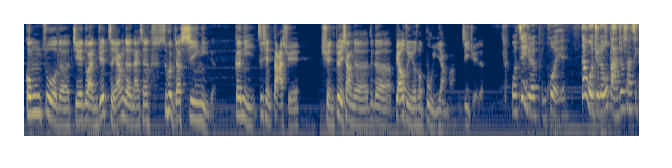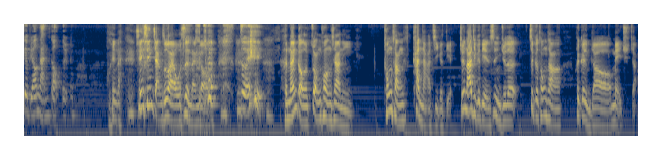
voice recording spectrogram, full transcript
工作的阶段，你觉得怎样的男生是会比较吸引你的？跟你之前大学选对象的这个标准有什么不一样吗？你自己觉得？我自己觉得不会耶，但我觉得我本来就算是一个比较难搞的人。会难？先先讲出来，我是很难搞的。对，很难搞的状况下，你通常看哪几个点？就哪几个点是你觉得？这个通常会跟你比较 match 这样，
